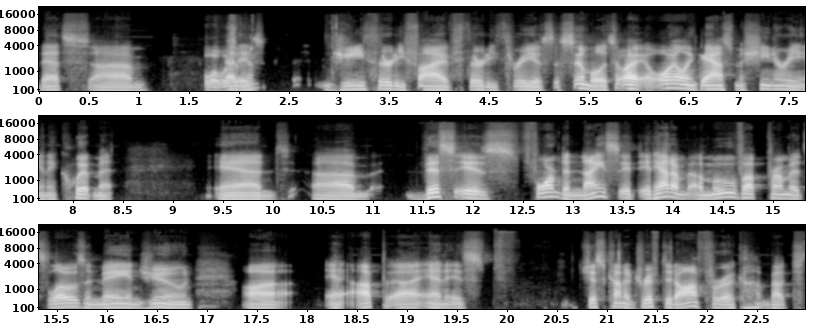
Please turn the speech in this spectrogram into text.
that's um, what was that it? Is, G3533 is the symbol. It's oil and gas machinery and equipment and um, this is formed a nice. It, it had a, a, move up from its lows in May and June, uh, up, uh, and it's just kind of drifted off for a, about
